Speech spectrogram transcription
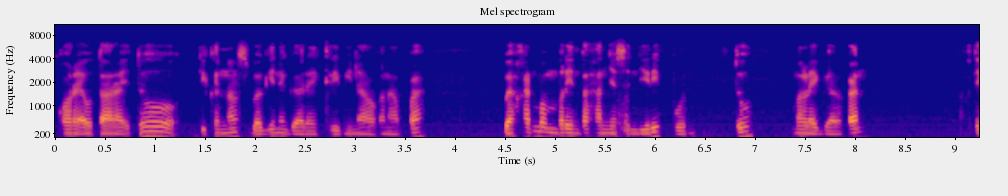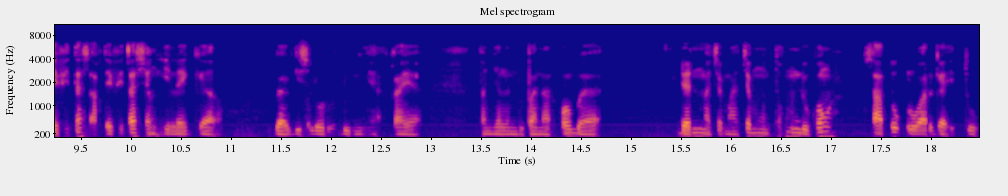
Korea Utara itu dikenal sebagai negara kriminal. Kenapa? Bahkan pemerintahannya sendiri pun itu melegalkan aktivitas-aktivitas yang ilegal bagi seluruh dunia kayak penyelundupan narkoba dan macam-macam untuk mendukung satu keluarga itu.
